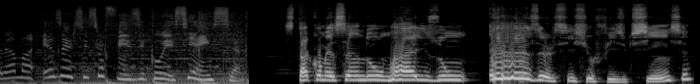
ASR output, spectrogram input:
Programa Exercício Físico e Ciência. Está começando mais um Exercício Físico e Ciência.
